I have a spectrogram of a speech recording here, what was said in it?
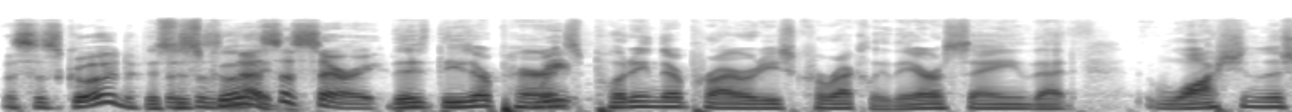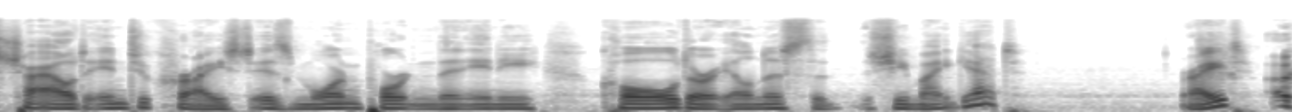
this is good. This is good. necessary. Th- these are parents We- putting their priorities correctly. They are saying that washing this child into Christ is more important than any cold or illness that she might get. Right? Uh,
